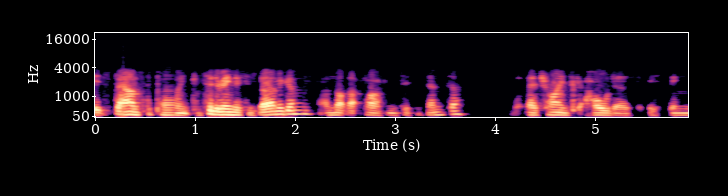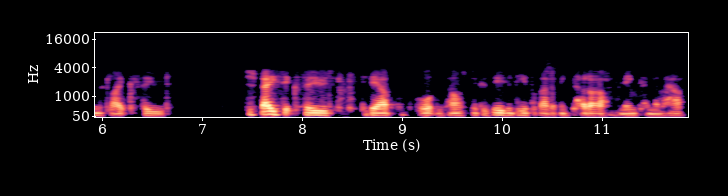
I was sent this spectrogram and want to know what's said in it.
it's down to the point, considering this is Birmingham, I'm not that far from the city centre, what they're trying to get hold of is things like food, just basic food to be able to support themselves because these are people that have been cut off from income and have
